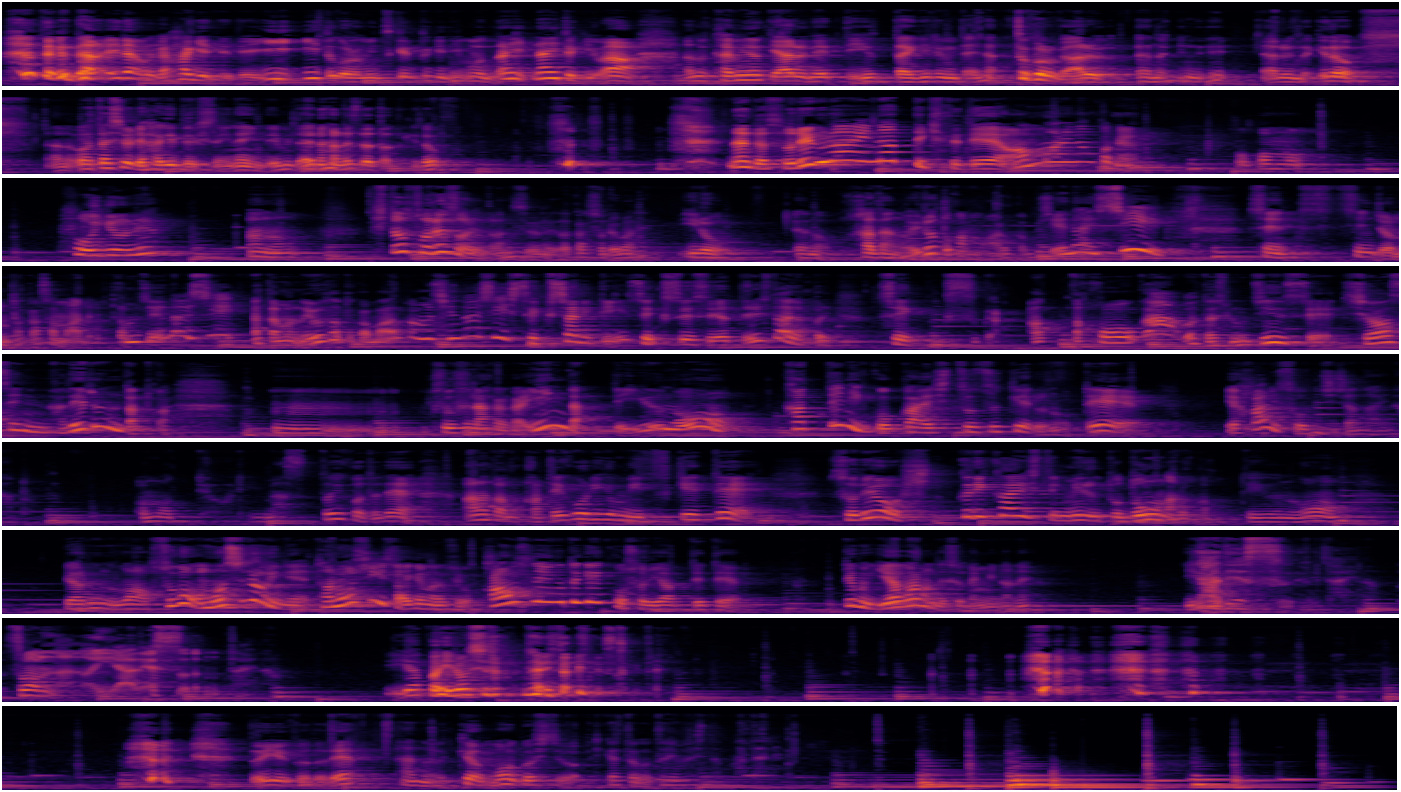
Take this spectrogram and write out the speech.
だからダライラマがハゲてていいいいところを見つける時にもうないない時はあの髪の毛あるねって言ってあげるみたいなところがあるあの、ね、あるんだけどあの私よりハゲてる人いないんでみたいな話だったんだけど。なんかそれぐらいになってきててあんまりなんかねここもそういうねあの人それぞれなんですよね。だからそれはね色あの肌の色とかもあるかもしれないし身長の高さもあるかもしれないし頭の良さとかもあるかもしれないしセクシャリティセックスエスやってる人はやっぱりセックスがあった方が私の人生幸せになれるんだとかうん夫婦仲がいいんだっていうのを勝手に誤解し続けるのでやはりそっちじゃないなと思っております。ということであなたのカテゴリーを見つけてそれをひっくり返してみるとどうなるかっていうのをやるのはすごい面白いね。楽しい作業なんですよ。カウンセリングって結構それやってて。でも嫌がるんですよねみんなね。嫌ですみたいな。そんなの嫌ですみたいな。やっぱ色白くなりたいですみたいな。ということであの今日もご視聴ありがとうございました。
